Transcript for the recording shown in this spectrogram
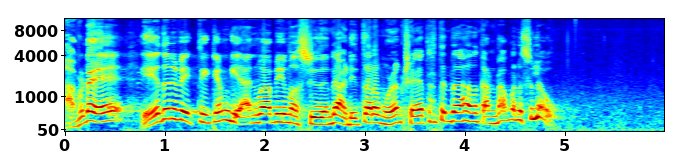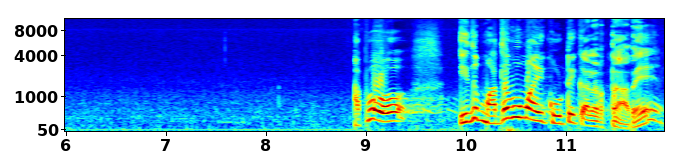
അവിടെ ഏതൊരു വ്യക്തിക്കും ഗ്യാൻവാബി മസ്ജിദിന്റെ അടിത്തറ മുഴുവൻ ക്ഷേത്രത്തിന്റെ കണ്ടാൽ മനസ്സിലാവും. അപ്പോൾ ഇത് മതവുമായി കൂട്ടിക്കലർത്താതെ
